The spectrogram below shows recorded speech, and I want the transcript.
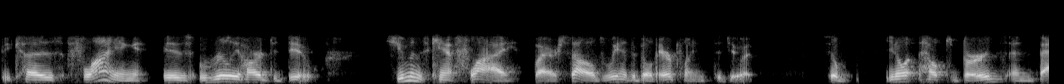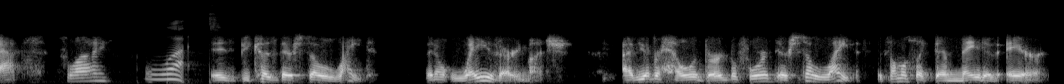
because flying is really hard to do. Humans can't fly by ourselves. We had to build airplanes to do it. So, you know what helps birds and bats fly? What? Is because they're so light. They don't weigh very much. Have you ever held a bird before? They're so light. It's almost like they're made of air.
